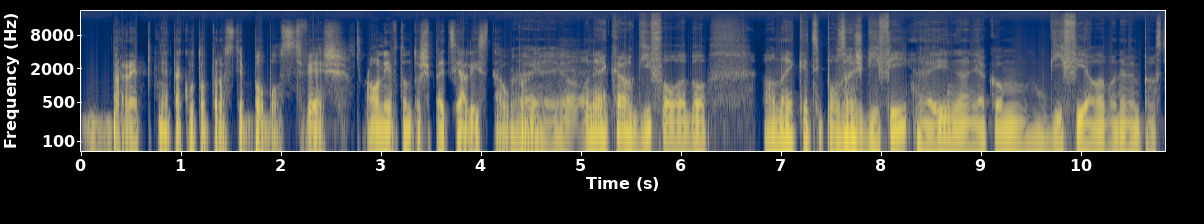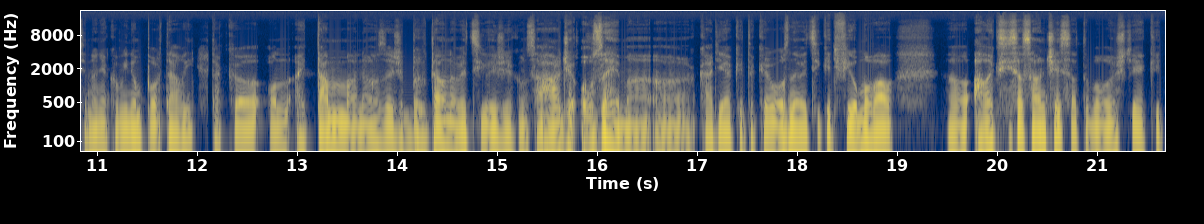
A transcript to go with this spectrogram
brepne takúto proste blbosť, vieš. On je v tomto špecialista úplne. Hej, hej, on je aj král gifov, lebo on aj keď si pozrieš gify, hej, na nejakom gify, alebo neviem, proste na nejakom inom portáli, tak on aj tam má naozaj, že brutálne veci, vieš, ako on sa hádže o zem a, a kadejaké také rôzne veci, keď filmoval Alexisa Sancheza, to bolo ešte, keď...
